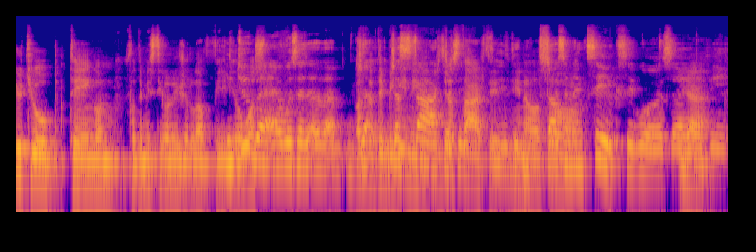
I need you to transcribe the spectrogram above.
YouTube thing on for the Mystical Illusion Love video YouTube was uh, was, uh, uh, was ju- at the just beginning, started. just started, It- you know, so- 2006 it was, uh, I Yeah. think.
